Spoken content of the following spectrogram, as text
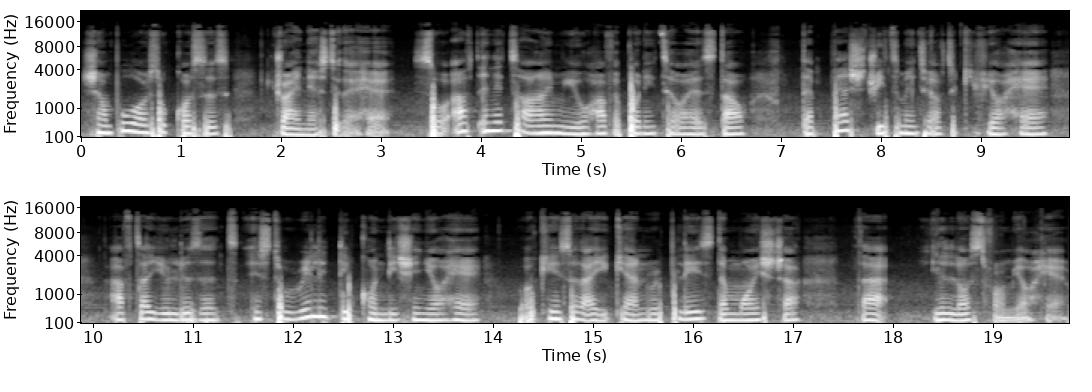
Shampoo also causes dryness to the hair so after any time you have a ponytail hairstyle the best treatment you have to give your hair after you lose it is to really deep condition your hair okay so that you can replace the moisture that you lost from your hair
